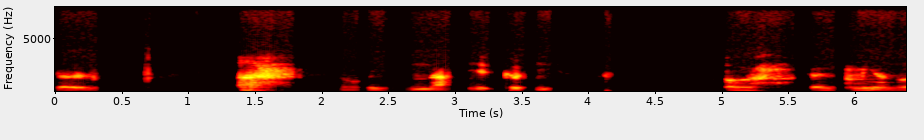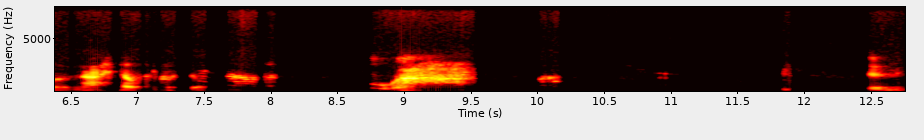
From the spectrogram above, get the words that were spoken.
because no not get cookies. Uh, I mean, I know it's not healthy, but still. Excuse me.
